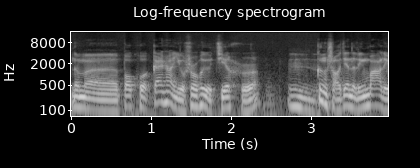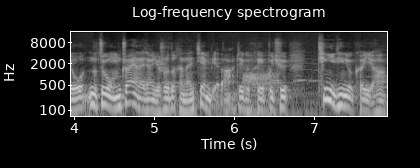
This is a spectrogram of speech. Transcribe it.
那么包括肝上有时候会有结核，嗯，更少见的淋巴瘤，那对我们专业来讲，有时候都很难鉴别的啊，这个可以不去听一听就可以哈。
